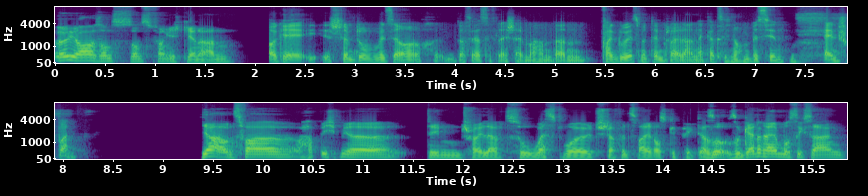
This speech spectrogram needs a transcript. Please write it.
Äh, ja, sonst, sonst fange ich gerne an. Okay, stimmt, du willst ja auch das erste Flash einmachen. Dann fang du jetzt mit dem Trailer an, dann kannst du dich noch ein bisschen entspannen. Ja, und zwar habe ich mir den Trailer zu Westworld Staffel 2 rausgepickt. Also so generell muss ich sagen,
